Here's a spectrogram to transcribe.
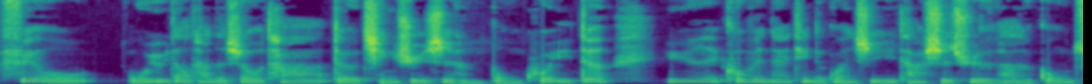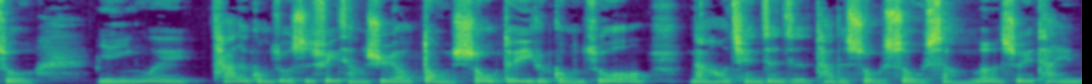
Feel。我遇到他的时候，他的情绪是很崩溃的，因为 COVID nineteen 的关系，他失去了他的工作，也因为他的工作是非常需要动手的一个工作，然后前阵子他的手受伤了，所以他也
